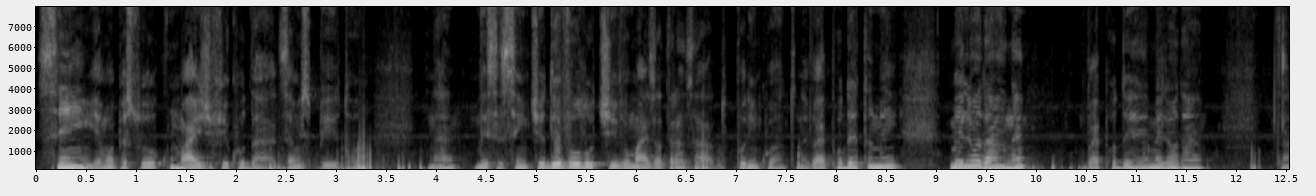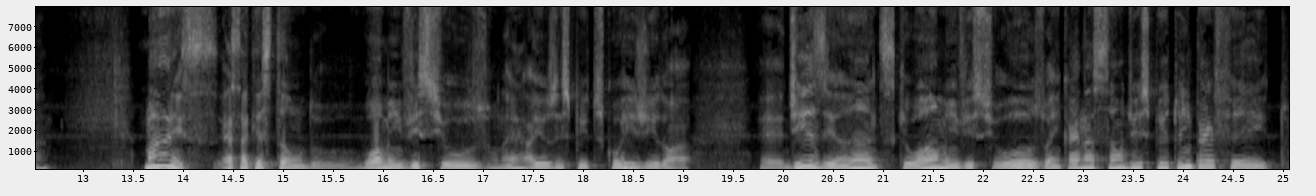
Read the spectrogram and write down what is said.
sim, é uma pessoa com mais dificuldades, é um espírito, né, nesse sentido evolutivo mais atrasado, por enquanto, né? Vai poder também melhorar, né? Vai poder melhorar, tá? Mas essa questão do homem vicioso, né? Aí os espíritos corrigiram, ó, é, antes que o homem vicioso é a encarnação de um espírito imperfeito,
